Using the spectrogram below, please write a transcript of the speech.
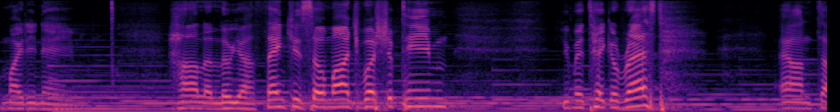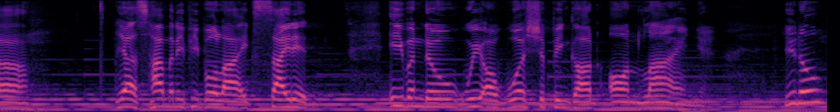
mighty name. Hallelujah. Thank you so much, worship team. You may take a rest. And uh, yes, how many people are excited even though we are worshiping God online? You know,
